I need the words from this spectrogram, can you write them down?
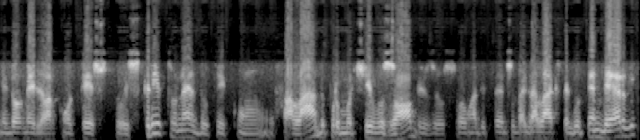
me dou melhor com o texto escrito, né, do que com o falado, por motivos óbvios. Eu sou um habitante da galáxia Gutenberg,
